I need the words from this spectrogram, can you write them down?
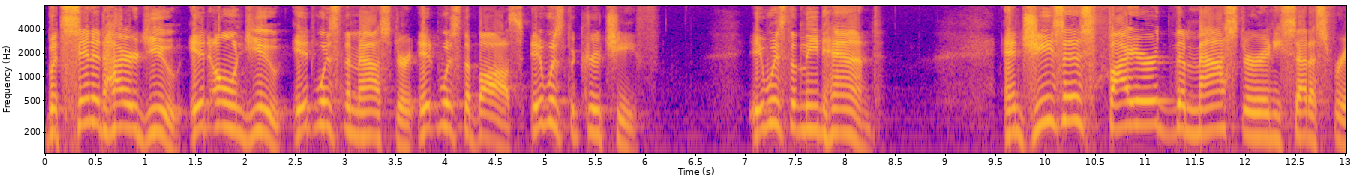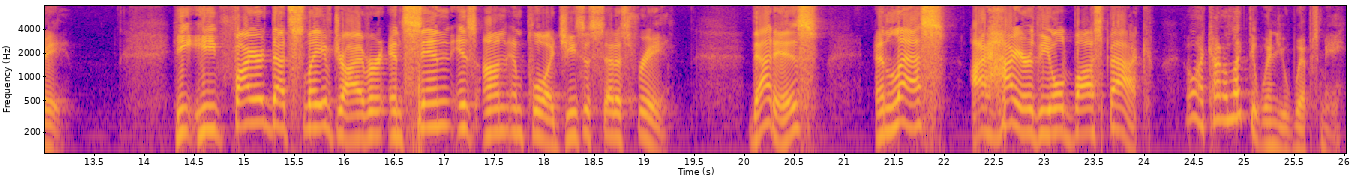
but sin had hired you. It owned you. It was the master. It was the boss. It was the crew chief. It was the lead hand. And Jesus fired the master and he set us free. He, he fired that slave driver, and sin is unemployed. Jesus set us free. That is, unless I hire the old boss back. Oh, I kind of liked it when you whipped me.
